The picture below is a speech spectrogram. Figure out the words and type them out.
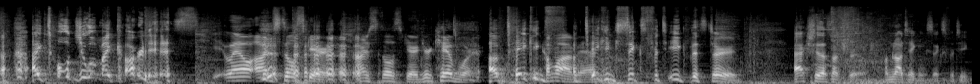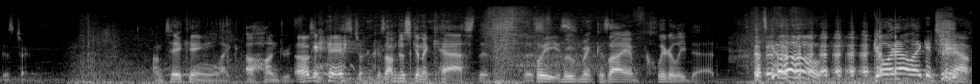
I told you what my card is. Well, I'm still scared. I'm still scared. You're Kibler. I'm taking. Come on, I'm man. taking six fatigue this turn. Actually, that's not true. I'm not taking six fatigue this turn. I'm taking like a hundred fatigue Okay. this turn because I'm just gonna cast this this Please. movement because I am clearly dead. Let's go! Going out like a champ.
